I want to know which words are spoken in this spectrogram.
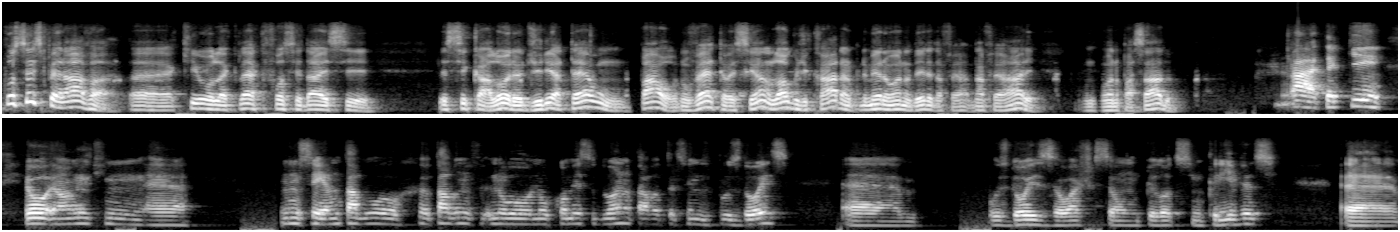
você esperava é, que o Leclerc fosse dar esse, esse calor, eu diria até um pau no Vettel esse ano, logo de cara, no primeiro ano dele na Ferrari, no ano passado? Ah, até que eu realmente é, não sei, eu não tava. Eu tava no, no, no começo do ano, eu tava torcendo para os dois. É, os dois eu acho que são pilotos incríveis. É,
